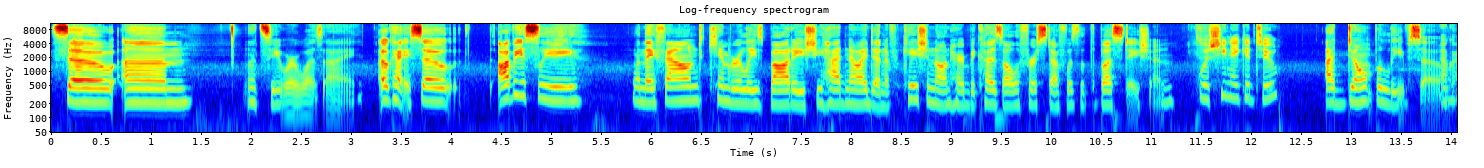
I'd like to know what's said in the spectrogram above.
so, um, let's see, where was I? Okay, so obviously, when they found Kimberly's body, she had no identification on her because all of her stuff was at the bus station. Was she naked too? I don't believe so. Okay.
